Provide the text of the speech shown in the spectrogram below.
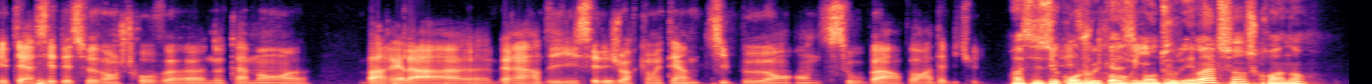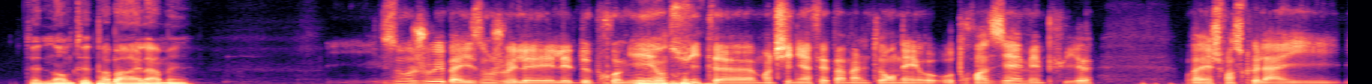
été assez décevants, je trouve, euh, notamment euh, Barella, euh, Berardi, c'est des joueurs qui ont été un petit peu en, en dessous par rapport à d'habitude. Ah, C'est ceux qui ont joué quasiment oui. tous les matchs, hein, je crois, non Peut-être non, peut-être pas Barella, mais. Ils ont joué, bah, ils ont joué les, les deux premiers. Ensuite, euh, Mancini a fait pas mal tourner au, au troisième. Et puis, euh, ouais, je pense que là, il...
